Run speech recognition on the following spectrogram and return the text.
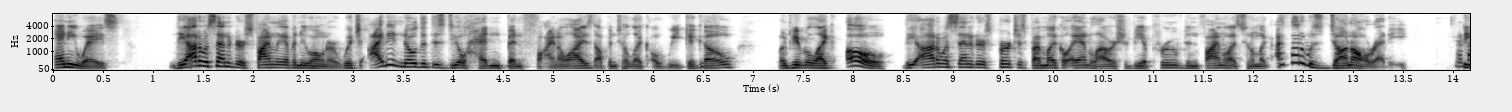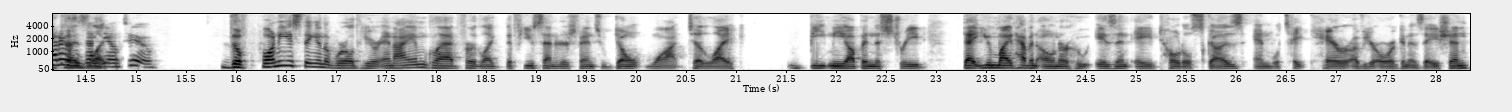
Anyways, the Ottawa Senators finally have a new owner, which I didn't know that this deal hadn't been finalized up until like a week ago. When people were like, "Oh, the Ottawa Senators purchase by Michael Andlauer should be approved and finalized," and I'm like, "I thought it was done already." I thought it was because, a done like, deal too. the funniest thing in the world here, and I am glad for like the few Senators fans who don't want to like beat me up in the street, that you might have an owner who isn't a total scuzz and will take care of your organization.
